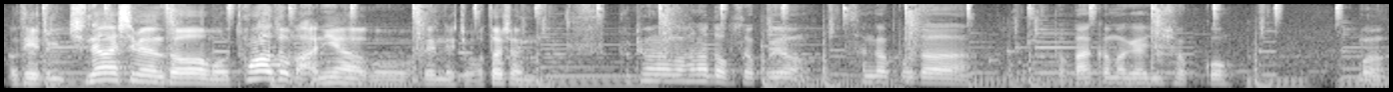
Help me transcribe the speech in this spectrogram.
어떻게 좀 진행하시면서 뭐 통화도 많이 하고 그랬는데 좀 어떠셨는지 불편한 거 하나도 없었고요. 생각보다 더 깔끔하게 해주셨고 뭐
